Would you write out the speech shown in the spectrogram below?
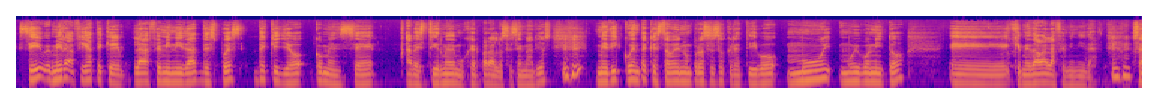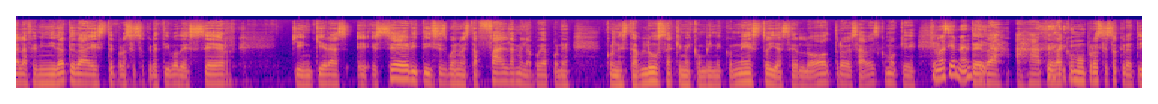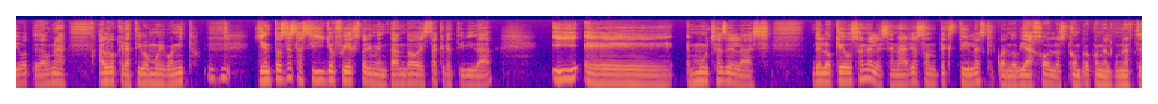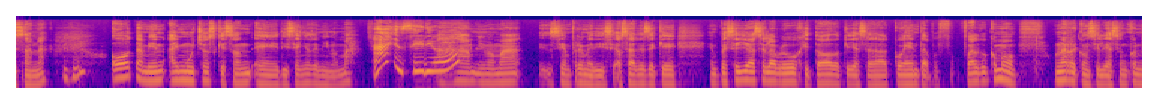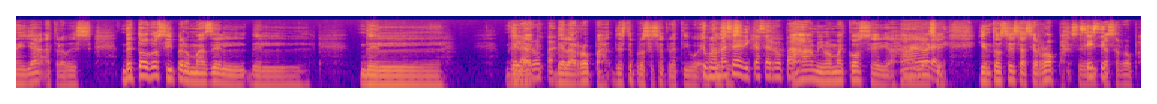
Sí, mira, fíjate que la feminidad, después de que yo comencé a vestirme de mujer para los escenarios, me di cuenta que estaba en un proceso creativo muy, muy bonito eh, que me daba la feminidad. O sea, la feminidad te da este proceso creativo de ser quien quieras eh, ser y te dices, bueno, esta falda me la voy a poner con esta blusa que me combine con esto y hacer lo otro, ¿sabes? Como que Qué emocionante. te da, ajá, te da como un proceso creativo, te da una algo creativo muy bonito. Y entonces así yo fui experimentando esta creatividad y eh, muchas de las de lo que uso en el escenario son textiles que cuando viajo los compro con alguna artesana. O también hay muchos que son eh, diseños de mi mamá. Ah, ¿en serio? Ajá, mi mamá siempre me dice, o sea, desde que empecé yo a hacer la bruja y todo, que ella se daba cuenta, pues fu- fue algo como una reconciliación con ella a través de todo, sí, pero más del, del, del, De la ropa. de la ropa, de este proceso creativo. ¿Tu mamá se dedica a hacer ropa? Ajá, mi mamá cose, ajá, Ah, órale. sé. Y entonces hace ropa, se Sí, dedica sí. a hacer ropa.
